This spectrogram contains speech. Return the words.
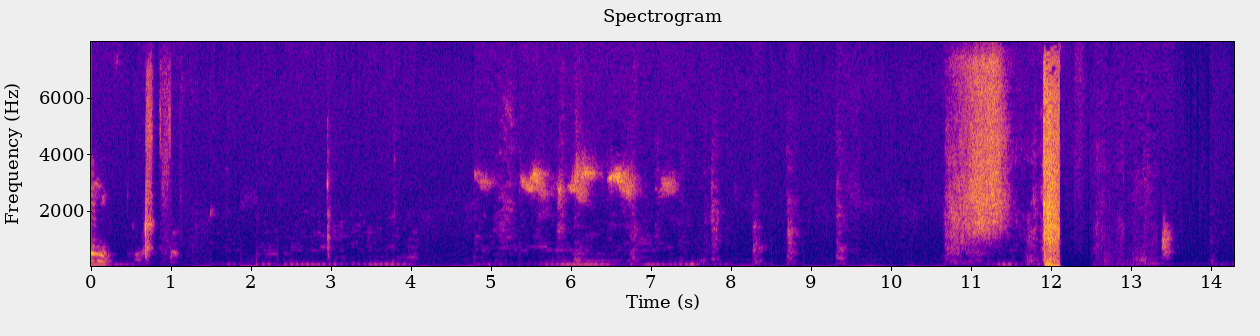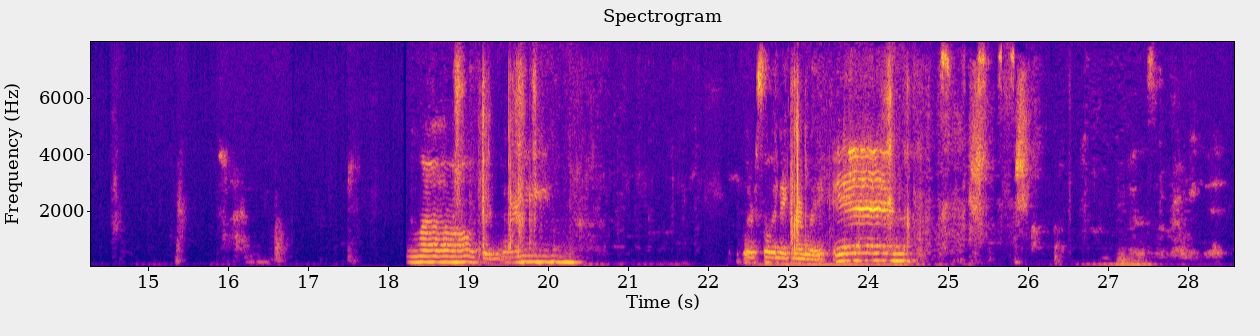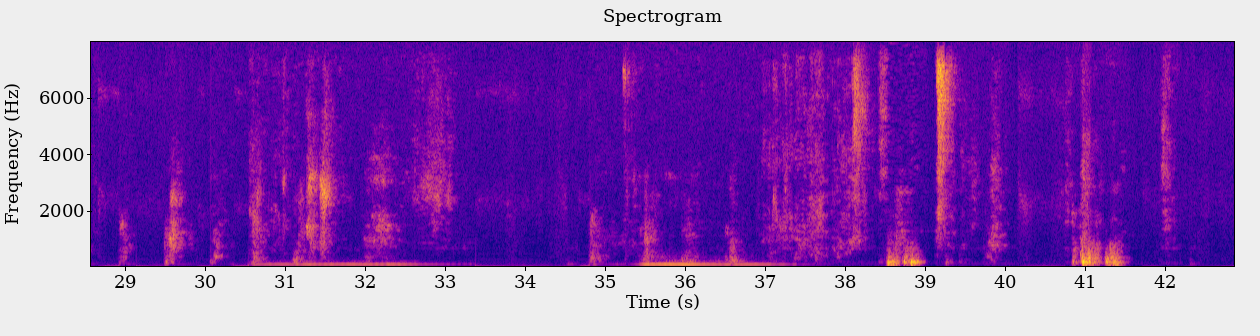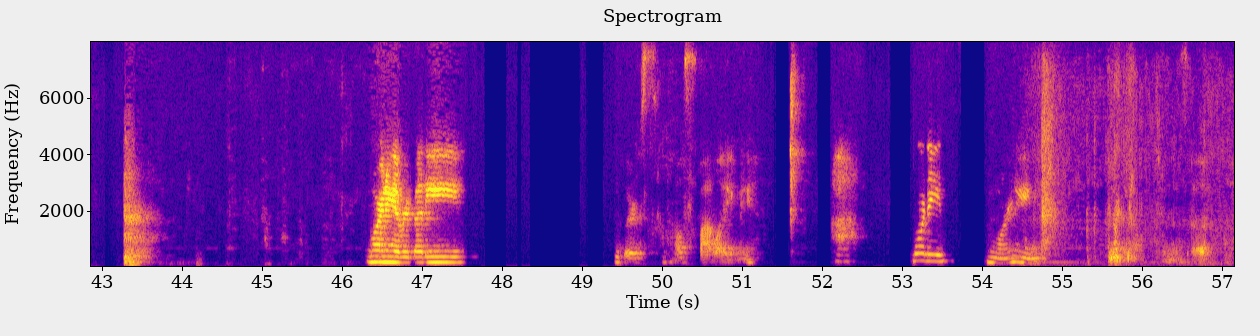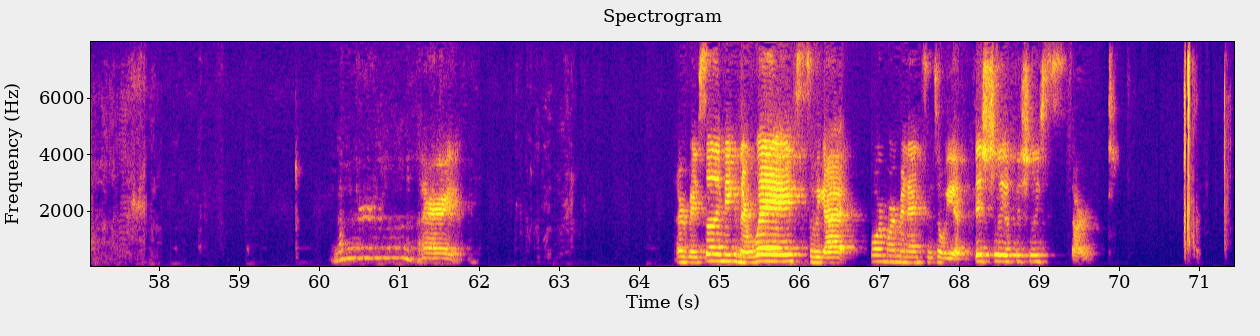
Hello, good morning. People are slowly making their way in. Morning, everybody. All spotlighting me. Morning. Morning. Turn this up. All right. Everybody's slowly making their way. So we got four more minutes until we officially, officially start.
